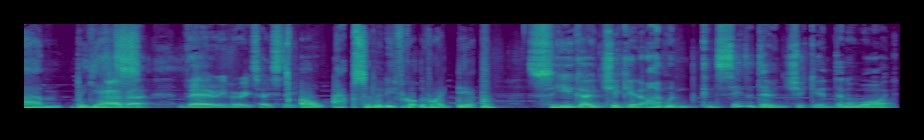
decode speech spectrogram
Um, but yes, However, very, very tasty. oh, absolutely. If you've got the right dip, So you go chicken. I wouldn't consider doing chicken. Don't know why.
